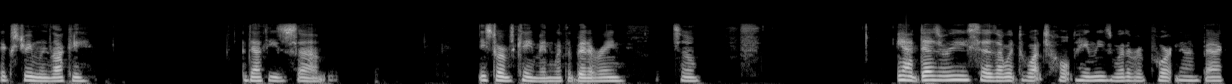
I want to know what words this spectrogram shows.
extremely lucky that these um, these storms came in with a bit of rain. So, yeah, Desiree says I went to watch Holt Haley's weather report. Now I'm back.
